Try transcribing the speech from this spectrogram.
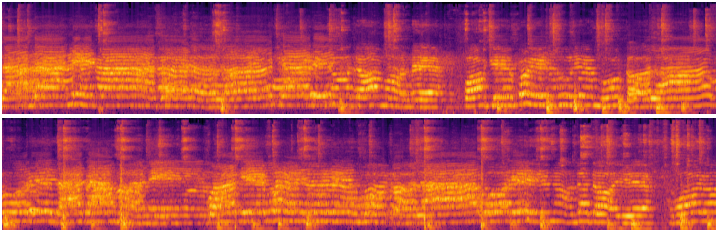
દાદા ને કાગળ મને પગે પડ્યું દયે વળો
